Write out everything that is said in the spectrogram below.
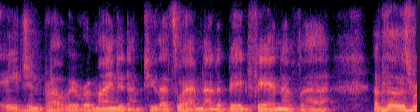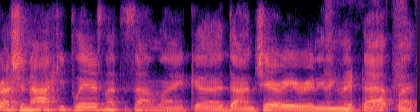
agent probably reminded him too. That's why I'm not a big fan of uh, of those Russian hockey players. Not to sound like uh, Don Cherry or anything like that, but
